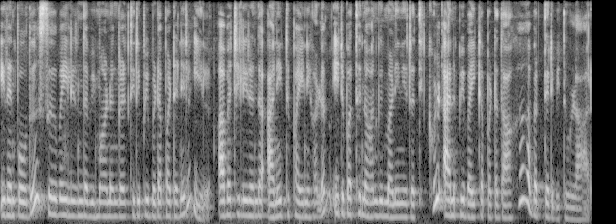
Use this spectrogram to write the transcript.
இதன்போது சேவையில் இருந்த விமானங்கள் திருப்பி விடப்பட்ட நிலையில் அவற்றில் இருந்த அனைத்து பயணிகளும் இருபத்தி நான்கு மணி நேரத்திற்குள் அனுப்பி வைக்கப்பட்டதாக அவர் தெரிவித்துள்ளார்.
